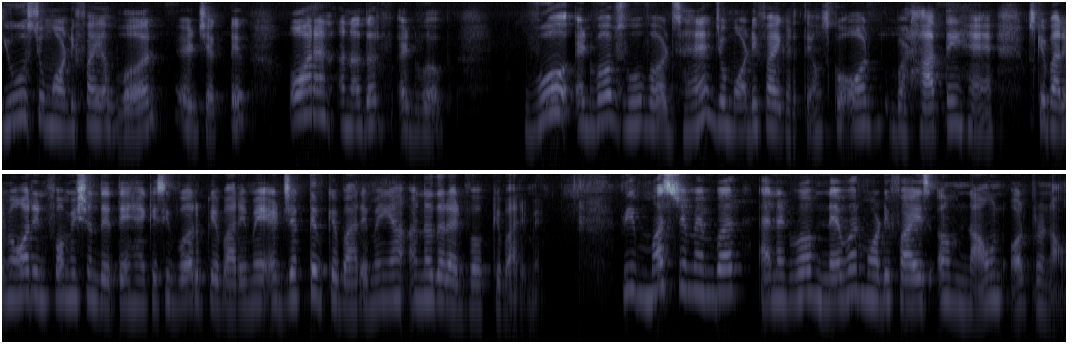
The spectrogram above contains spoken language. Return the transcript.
use to modify a verb adjective or an another adverb वो एडवर्ब्स वो वर्ड्स हैं जो मॉडिफाई करते हैं, उसको और बढ़ाते हैं, उसके बारे में और इन्फॉर्मेशन देते हैं किसी वर्ब के बारे में एडजेक्टिव के बारे में या अनदर एडवर्ब के बारे में। We must remember an adverb never modifies a noun और प्रोनाउन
